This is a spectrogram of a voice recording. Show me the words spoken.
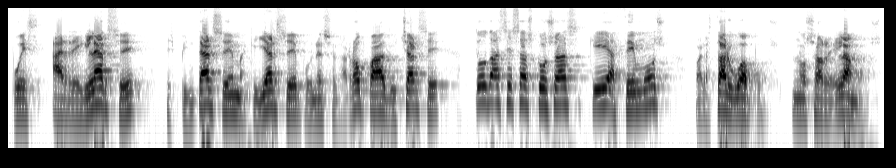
pues arreglarse es pintarse, maquillarse, ponerse la ropa, ducharse, todas esas cosas que hacemos para estar guapos, nos arreglamos.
